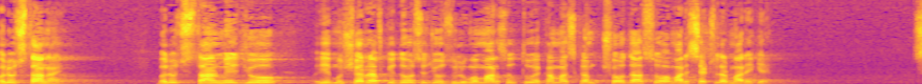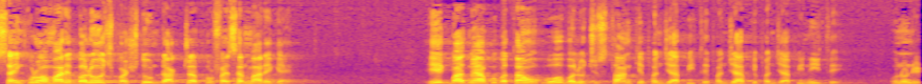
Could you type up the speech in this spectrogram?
बलूचिस्तान आए। बलूचिस्तान में जो ये मुशर्रफ के दौर से जो जुलूम हमारे से होते हुए, कम अज़ कम चौदह सौ हमारे सेटलर मारे गए। सैकड़ों हमारे बलोच, पश्तून, डॉक्टर, प्रोफेसर मारे गए। एक बात मैं आपको बताऊँ, वो बलूचिस्तान के पंजाबी थे, पंजाब के पंजाबी नहीं थे। उन्होंने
